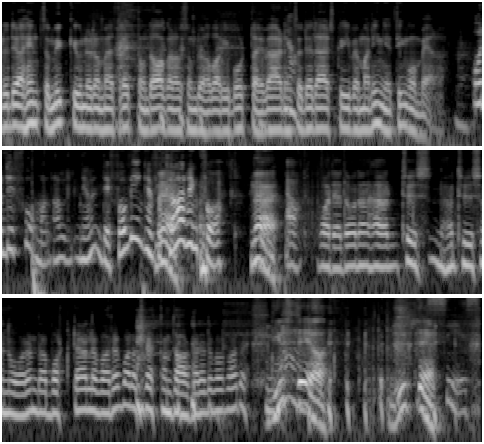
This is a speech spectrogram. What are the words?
För det, det har hänt så mycket under de här 13 dagarna som du har varit borta i världen, Ja. så det där skriver man ingenting om mera. Och det får man aldrig, ja, det får vi ingen förklaring på. Nej. Ja. Var det då den här, tus, den här tusen åren där borta eller var det bara 13 dagar eller vad var det? Just det ja! Just det. Precis.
